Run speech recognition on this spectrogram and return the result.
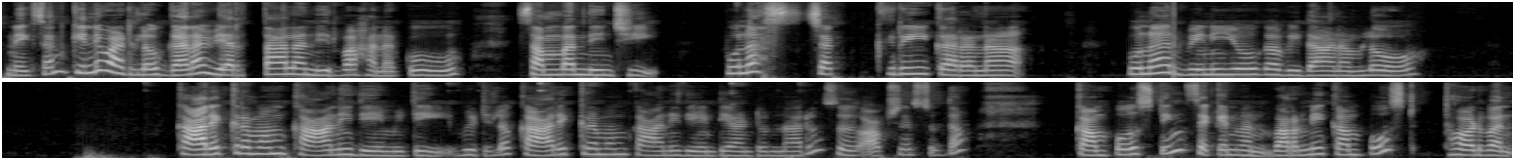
నెక్స్ట్ కింది వాటిలో ఘన వ్యర్థాల నిర్వహణకు సంబంధించి పునశ్చక్రీకరణ పునర్వినియోగ విధానంలో కార్యక్రమం కానిదేమిటి? వీటిలో కార్యక్రమం కానిదేంటి అంటున్నారు. సో ఆప్షన్స్ చూద్దాం. Composting second one. Vermicompost third one.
